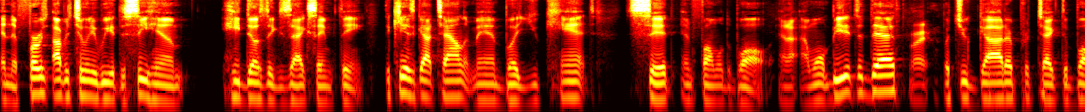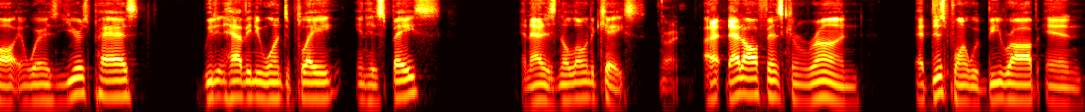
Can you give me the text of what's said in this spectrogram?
And the first opportunity we get to see him, he does the exact same thing. The kid's got talent, man, but you can't sit and fumble the ball. And I, I won't beat it to death, Right. but you gotta protect the ball. And whereas years past, we didn't have anyone to play in his space, and that is no longer the case. Right. I, that offense can run at this point with B Rob and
